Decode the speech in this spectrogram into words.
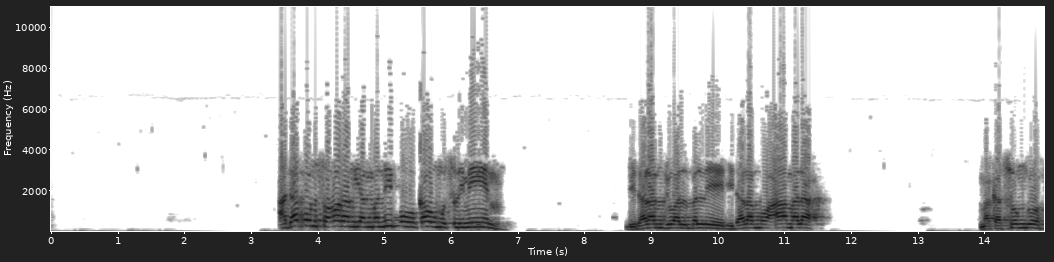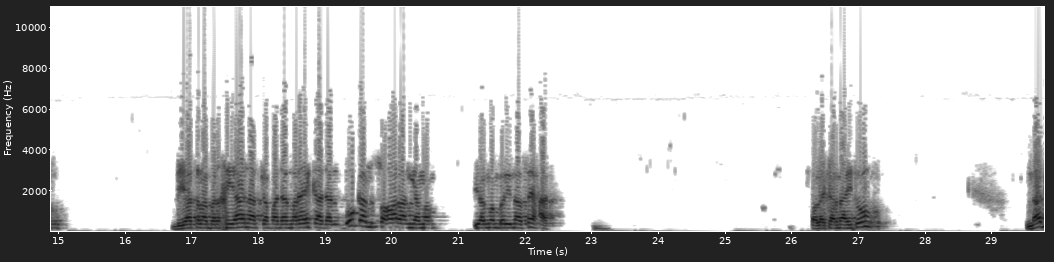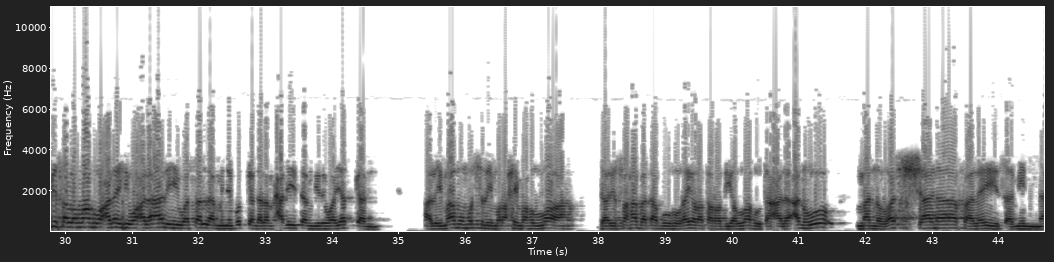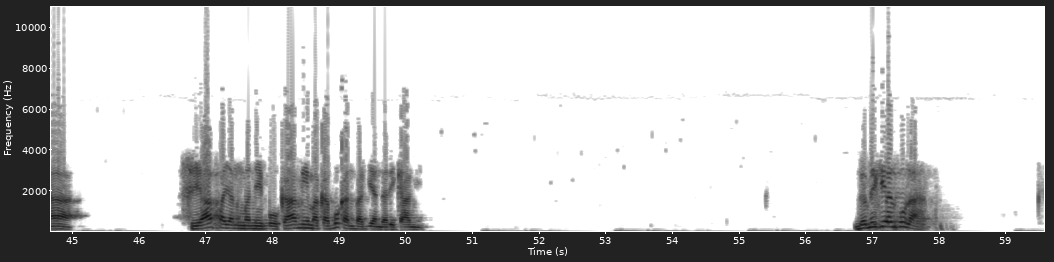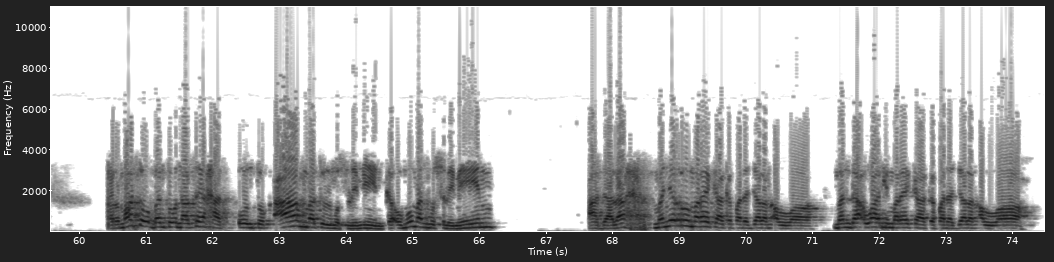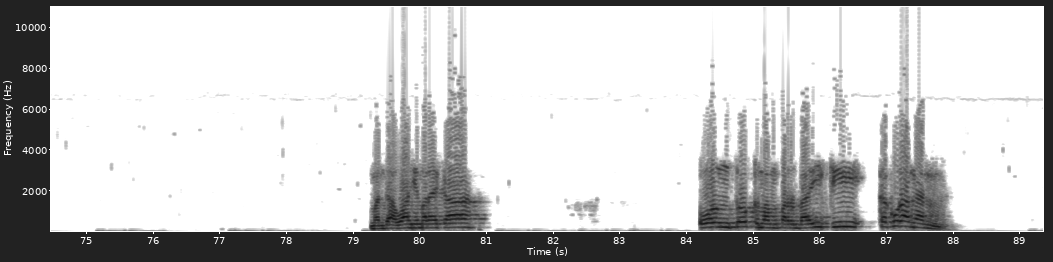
Adapun seorang yang menipu kaum muslimin di dalam jual beli, di dalam muamalah, maka sungguh dia telah berkhianat kepada mereka dan bukan seorang yang mem yang memberi nasihat. Oleh karena itu, Nabi sallallahu alaihi wa ala alihi wasallam menyebutkan dalam hadis yang diriwayatkan Al Imam Muslim rahimahullah dari sahabat Abu Hurairah radhiyallahu taala anhu man ghasyana falaysa minna. Siapa yang menipu kami maka bukan bagian dari kami. Demikian pula termasuk bentuk nasihat untuk ammatul muslimin keumuman muslimin adalah menyeru mereka kepada jalan Allah, mendakwahi mereka kepada jalan Allah. Mendakwahi mereka untuk memperbaiki kekurangan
